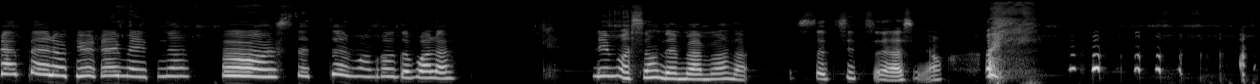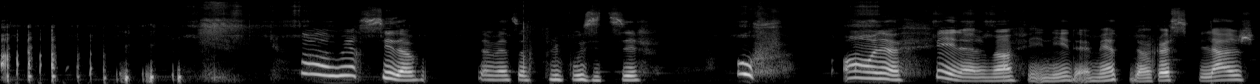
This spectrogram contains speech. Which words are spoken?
rappelle au curé maintenant. Oh, c'était tellement drôle de voir la... l'émotion de maman dans cette situation. oh, merci de, de mettre ça plus positif. Ouf! On a finalement fini de mettre le recyclage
